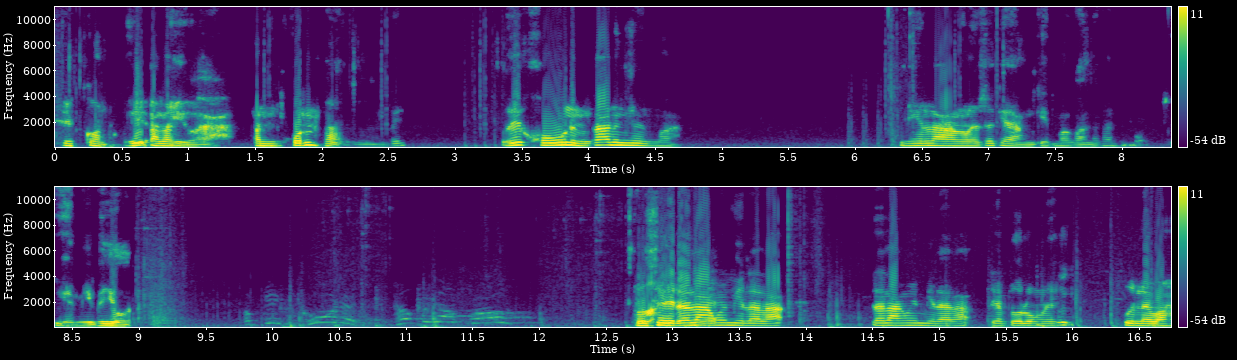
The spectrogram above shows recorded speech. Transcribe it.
เช็คก่อนเฮ้ยอะไรวะมันค้นหาเฮ้ยเฮ้ยโค้หนึ่งเก้าหนึ่งหนึ่งว่ะ นี่ลางอะไรสักอย่างเก็บมาก่อนแล้วกันเผื่อมีประโยชน์ I'm getting cornered. Help me out, bro. โอเค ด้านล่างไม่มีอะไรละ ด้านล่างไม่มีอะไรละ เตรียมตัวลงเลยปืนอะไรวะ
